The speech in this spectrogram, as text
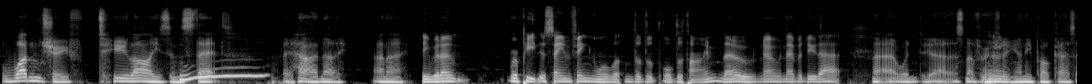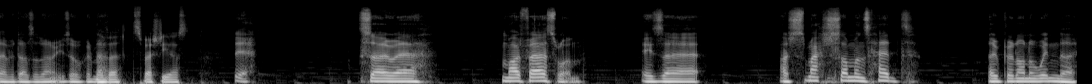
one truth, two lies instead. I know, I know. See, we don't repeat the same thing all the, the, all the time. No, no, never do that. No, I wouldn't do that. That's not No. a thing any podcast ever does. I don't know what you're talking about. Never, especially us. Yeah. So, uh, my first one is uh, I smashed someone's head open on a window.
